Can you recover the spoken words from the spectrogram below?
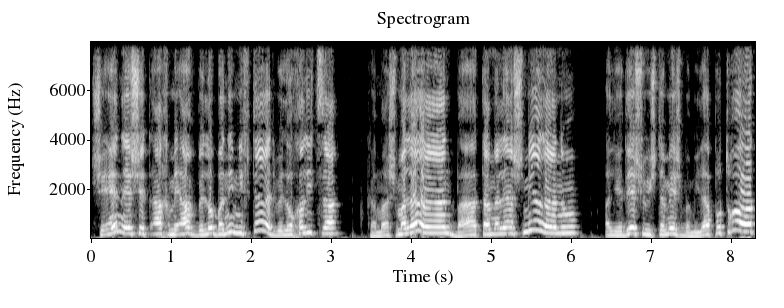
שאין אשת אח מאב בלא בנים נפטרת בלא חליצה. כמה שמלן, בא תנא להשמיע לנו. על ידי שהוא ישתמש במילה פותרות,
